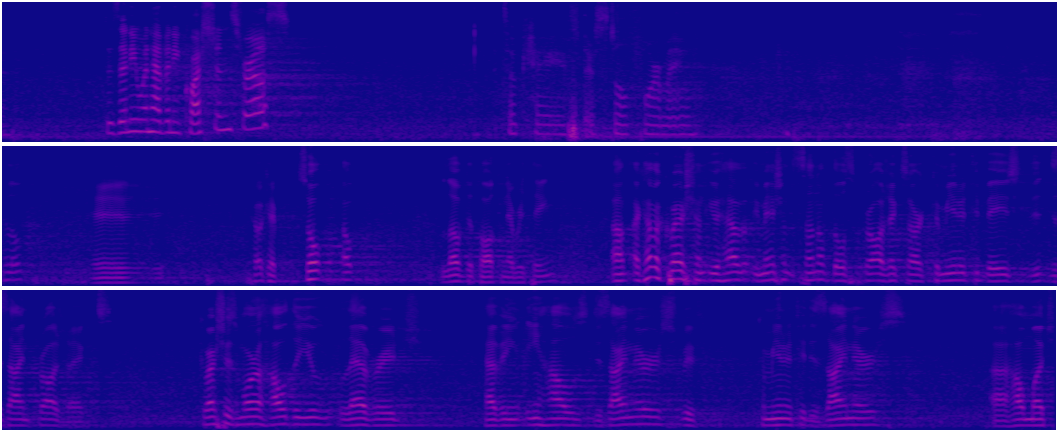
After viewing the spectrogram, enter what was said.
Does anyone have any questions for us? It's okay if they're still forming. Hello. Uh, okay, so oh, love the talk and everything. Um, I have a question. You have you mentioned some of those projects are community-based design projects. Question is more how do you leverage having in-house designers with community designers? Uh, how much,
